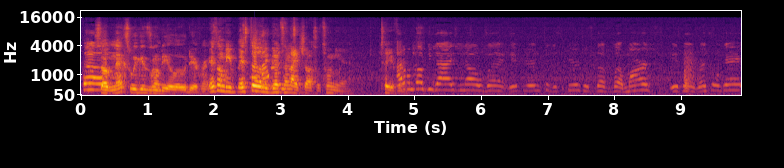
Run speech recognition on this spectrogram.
Well, so next week is going to be a little different. it's gonna be, it's still gonna be good tonight, y'all. So tune in. Tell your I don't know if you guys know, but if you're into the spiritual stuff, but Mars is in retrograde.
